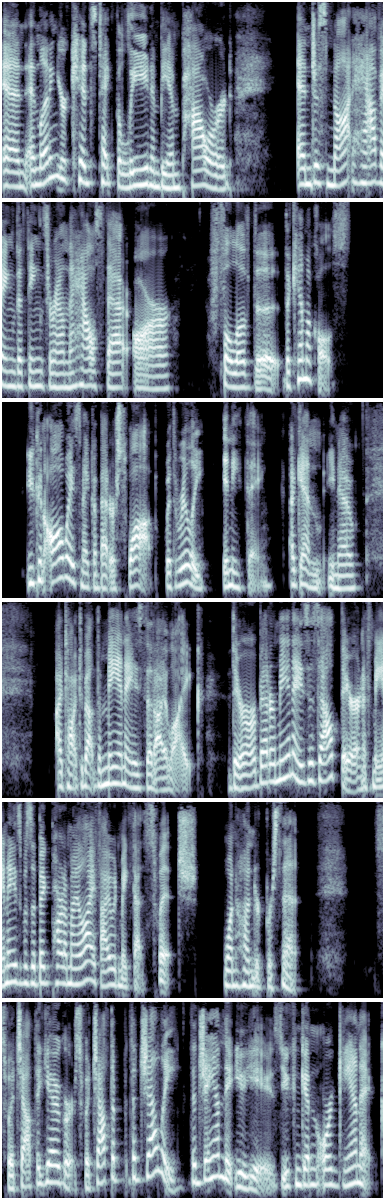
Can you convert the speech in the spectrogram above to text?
And and letting your kids take the lead and be empowered and just not having the things around the house that are full of the the chemicals you can always make a better swap with really anything. Again, you know, I talked about the mayonnaise that I like. There are better mayonnaises out there. And if mayonnaise was a big part of my life, I would make that switch 100%. Switch out the yogurt, switch out the, the jelly, the jam that you use. You can get an organic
